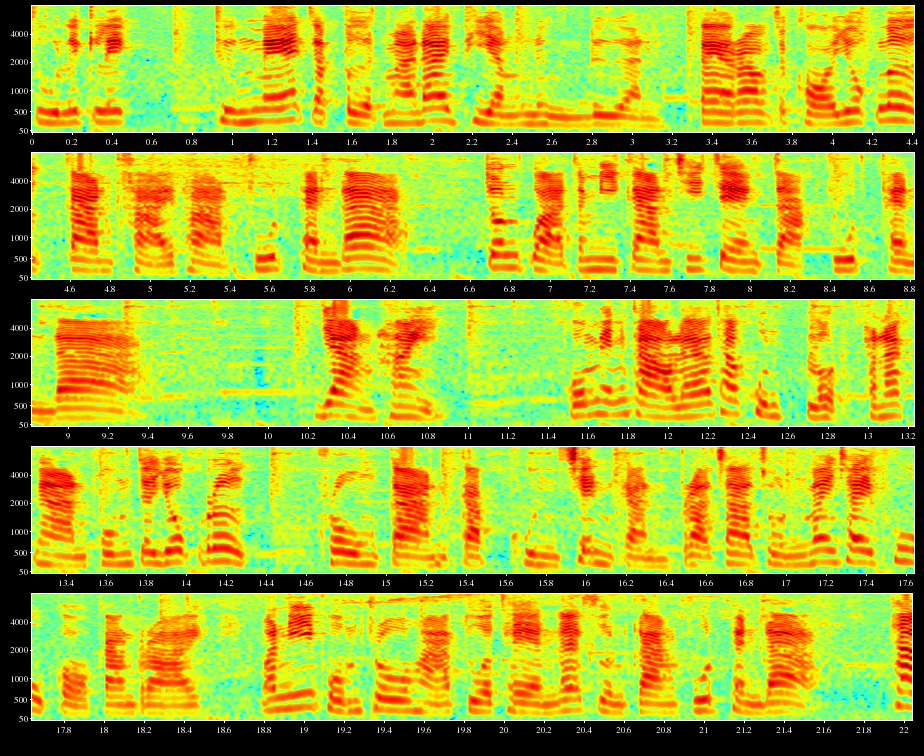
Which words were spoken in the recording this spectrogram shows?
ซูเล็กๆ ถึงแม้จะเปิดมาได้เพียง 1 เดือน แต่เราจะขอยกเลิกการขายผ่าน Food Panda จนกว่าจะมีการชี้แจงจาก Food Panda ย่างให้ ผมเห็นข่าวแล้วถ้าคุณปลดพนักงาน ผมจะยกเลิกโครงการกับคุณเช่นกัน ประชาชนไม่ใช่ผู้ก่อการร้าย วันนี้ผมโทรหาตัวแทนและส่วนกลาง Food Panda ถ้า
